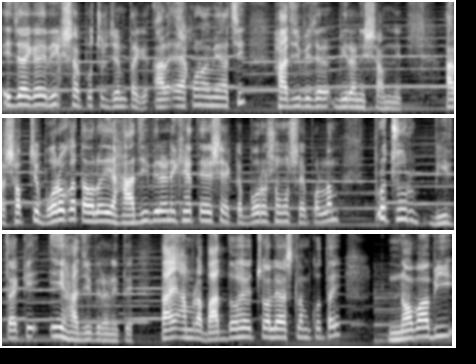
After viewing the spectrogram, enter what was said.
এই জায়গায় রিক্সার প্রচুর জেম থাকে। আর এখন আমি আছি হাজি বিরিয়ানির সামনে। আর সবচেয়ে বড় কথা হলো এই হাজি বিরিয়ানি খেতে এসে একটা বড় সমস্যায় পড়লাম। প্রচুর ভিড় থাকে এই হাজি বিরিয়ানিতে। তাই আমরা বাধ্য হয়ে চলে আসলাম কোথায়? নবাবী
